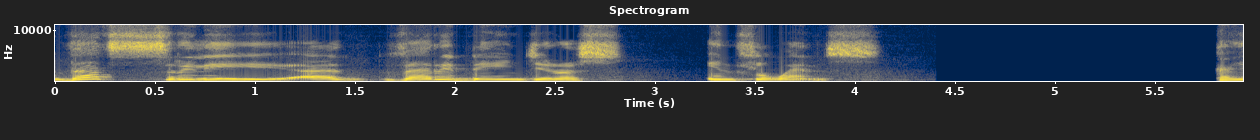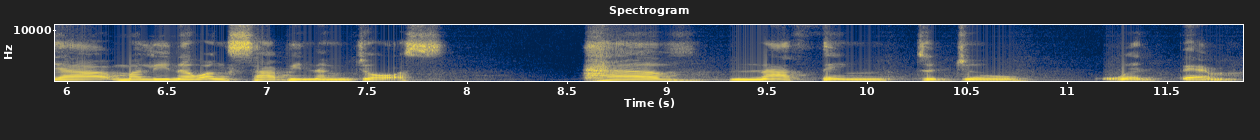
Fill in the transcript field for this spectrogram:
that's really a very dangerous influence. Kaya malinaw ang sabi ng Diyos, have nothing to do with them.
